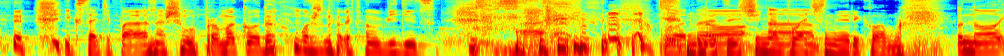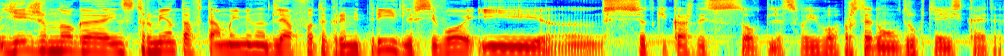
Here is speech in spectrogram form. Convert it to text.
и, кстати, по нашему промокоду можно в этом убедиться. А, но это еще не оплаченная реклама. Но есть же много инструментов там именно для фотограмметрии, для всего, и э, все-таки каждый софт для своего. Просто я думал, вдруг у тебя есть какая-то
